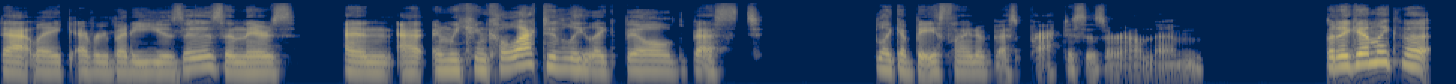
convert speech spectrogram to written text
that like everybody uses and there's and and we can collectively like build best like a baseline of best practices around them. But again, like the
